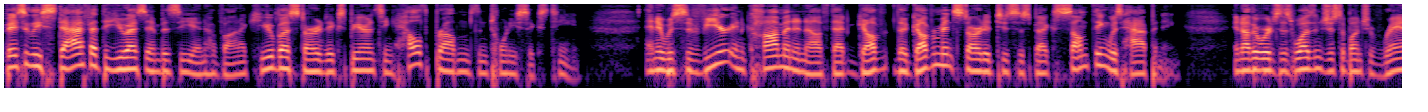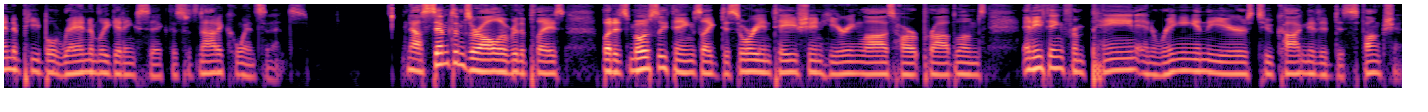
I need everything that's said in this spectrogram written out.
basically staff at the U.S. Embassy in Havana, Cuba, started experiencing health problems in 2016. And it was severe and common enough that gov- the government started to suspect something was happening. In other words, this wasn't just a bunch of random people randomly getting sick. This was not a coincidence. Now, symptoms are all over the place, but it's mostly things like disorientation, hearing loss, heart problems, anything from pain and ringing in the ears to cognitive dysfunction.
